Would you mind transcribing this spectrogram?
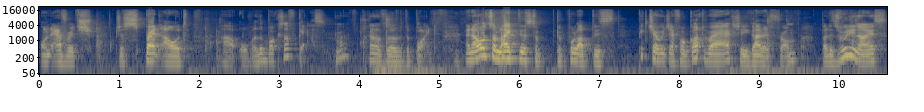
on average, just spread out uh, over the box of gas. It's kind of the, the point. And I also like this to, to pull up this picture, which I forgot where I actually got it from, but it's really nice.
